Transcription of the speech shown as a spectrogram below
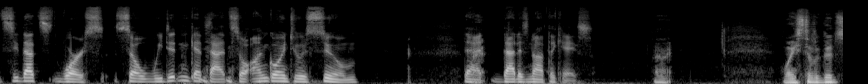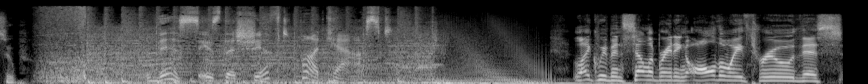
See, that's worse. So we didn't get that. So I'm going to assume that that is not the case. All right. Waste of a good soup. This is the Shift Podcast. like we've been celebrating all the way through this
